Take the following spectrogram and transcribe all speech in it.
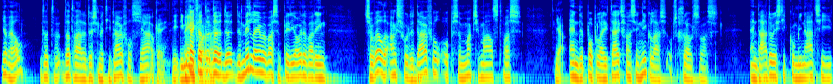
jawel. Dat, dat waren dus met die duivels. Ja, oké. Die, die Maar Kijk, dat, de, de, de middeleeuwen was een periode waarin. zowel de angst voor de duivel op zijn maximaalst was. Ja. en de populariteit van Sint-Nicolaas op zijn grootst was. En daardoor is die combinatie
